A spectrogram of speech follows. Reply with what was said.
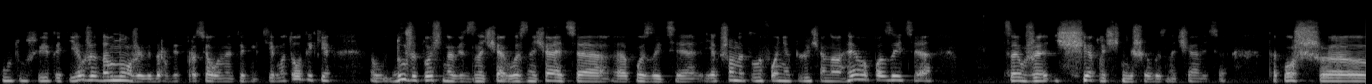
куту, світить. Є вже давно вже від- відпрацьовані ті, методики. Дуже точно відзначає, визначається позиція. Якщо на телефоні включена геопозиція, це вже ще точніше визначається. Також е,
